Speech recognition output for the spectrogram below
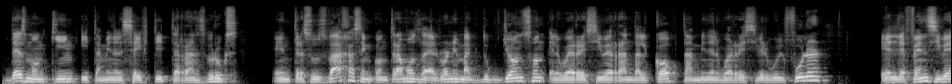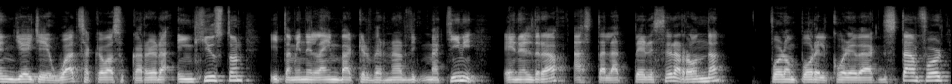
Desmond King y también el safety Terrence Brooks. Entre sus bajas encontramos la del running back Johnson, el wide receiver Randall Cobb, también el wide receiver Will Fuller. El defensive end JJ Watts acaba su carrera en Houston y también el linebacker Bernard McKinney. En el draft, hasta la tercera ronda, fueron por el quarterback de Stanford,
